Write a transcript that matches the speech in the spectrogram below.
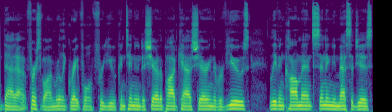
that uh, first of all, I'm really grateful for you continuing to share the podcast, sharing the reviews, leaving comments, sending me messages.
